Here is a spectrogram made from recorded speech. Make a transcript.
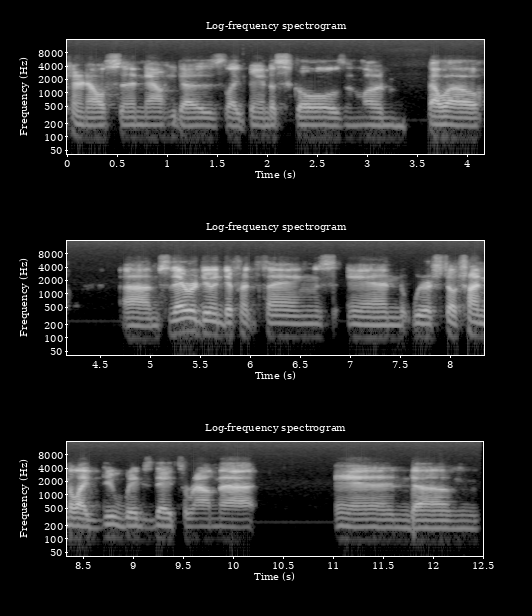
Ken Nelson. Now he does like Band of Skulls and Lone Bellow. Um, so they were doing different things, and we were still trying to like do Whigs dates around that. And um,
